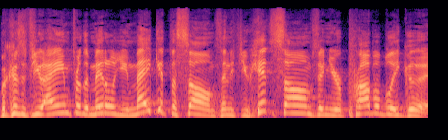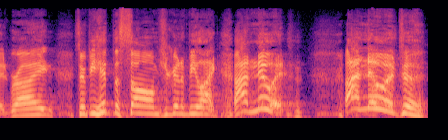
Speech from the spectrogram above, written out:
Because if you aim for the middle, you may get the Psalms. And if you hit Psalms, then you're probably good, right? So if you hit the Psalms, you're going to be like, I knew it. I knew it.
